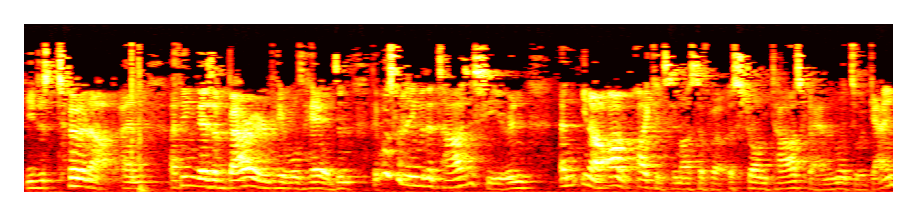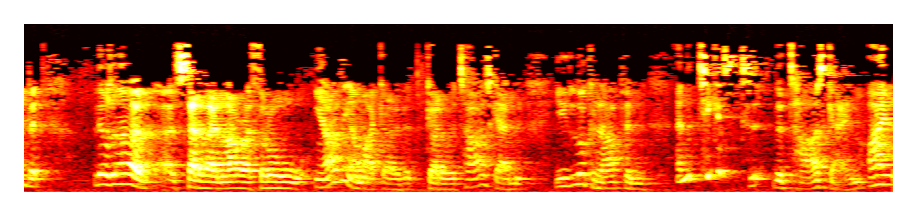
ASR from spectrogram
You just turn up, and I think there's a barrier in people's heads. And there was something with the Tars this year, and and you know I'm, I consider myself a, a strong Tars fan and went to a game, but. There was another uh, Saturday night where I thought, oh, you know, I think I might go to the, go to a Tars game. And you look it up, and, and the tickets to the Tars game, I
